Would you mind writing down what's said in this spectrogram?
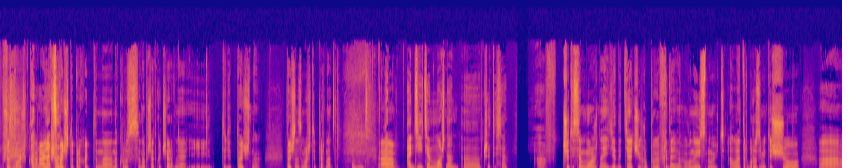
вже зможете. А, а якщо це... хочете, приходьте на на курс на початку червня, і тоді точно точно зможете пірнати. Угу. А, а а, дітям можна е, вчитися? А Вчитися можна, є дитячі групи фрідайвінгу, вони існують, але треба розуміти, що а,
